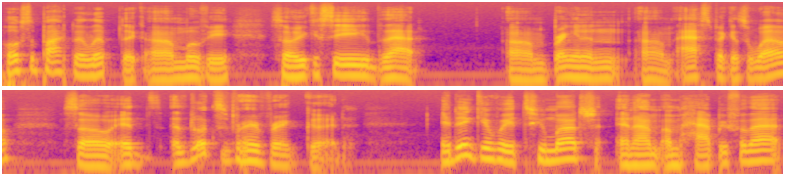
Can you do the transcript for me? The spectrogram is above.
post-apocalyptic um, movie, so you can see that um, bringing in um, aspect as well. So it it looks very very good. It didn't give away too much, and I'm I'm happy for that.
